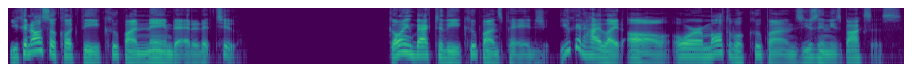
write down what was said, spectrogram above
You can also click the coupon name to edit it too. Going back to the coupons page, you could highlight all or multiple coupons using these boxes.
